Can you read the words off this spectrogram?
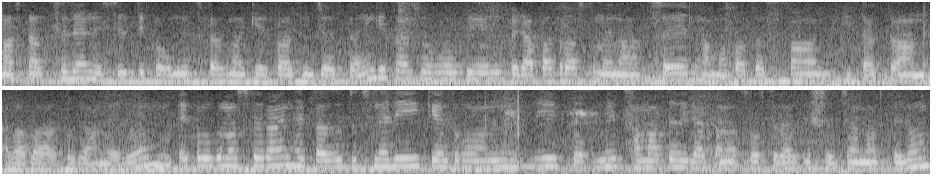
մասնակցել մասնակցել են ինստիտուտի կողմից կազմակերպված միջազգային գիտաժողովին, վերապատրաստում են անցել համապատասխան գիտական լաբորատորիաներում։ Էկոլոգոնոսֆերային հետազոտությունների կենտրոնի կողմից համատեղ իրականացվող ծրագրի շրջանակներում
